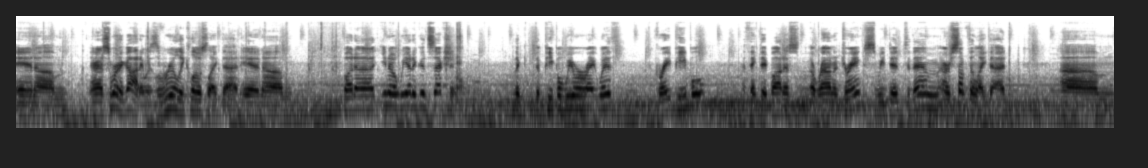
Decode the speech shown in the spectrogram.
and um, and I swear to God, it was really close like that. And um, but uh, you know, we had a good section the, the people we were right with, great people. I think they bought us a round of drinks. We did to them, or something like that. Um,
